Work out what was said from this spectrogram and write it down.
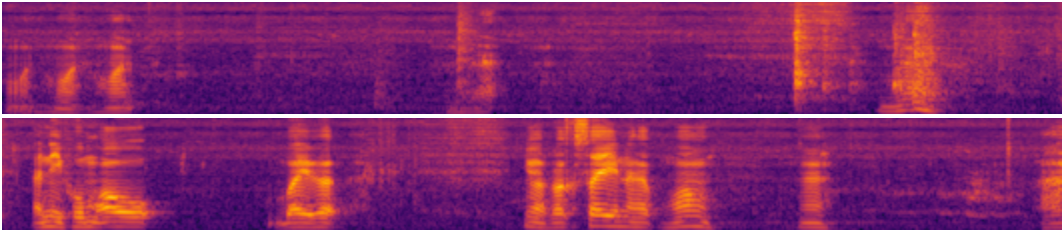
หอนหอนหอนนี่ละอันนี้ผมเอาใบพะยอดผักไส้นะครับห้องนะอ่า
